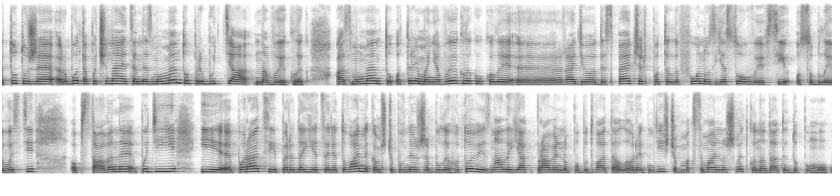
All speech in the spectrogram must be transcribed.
тут уже робота починається не з моменту прибуття на виклик, а з моменту отримання виклику, коли радіодиспетчер по телефону з'ясовує всі особливості, обставини події, і по рації передає це рятувальникам, щоб вони вже були готові і знали, як правильно побудувати алгоритм дій, щоб максимально швидко надати допомогу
